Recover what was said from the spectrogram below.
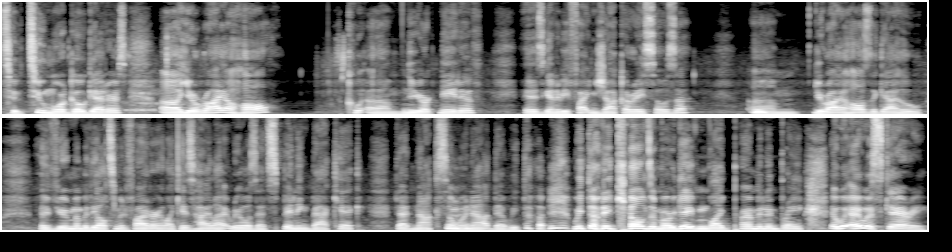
two two more go getters. Uh, Uriah Hall, um, New York native is going to be fighting Jacare Souza. Um, Uriah Hall is the guy who, if you remember the Ultimate Fighter, like his highlight reel was that spinning back kick that knocked someone mm-hmm. out. That we thought we thought he killed him or gave him like permanent brain. It, it was scary.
